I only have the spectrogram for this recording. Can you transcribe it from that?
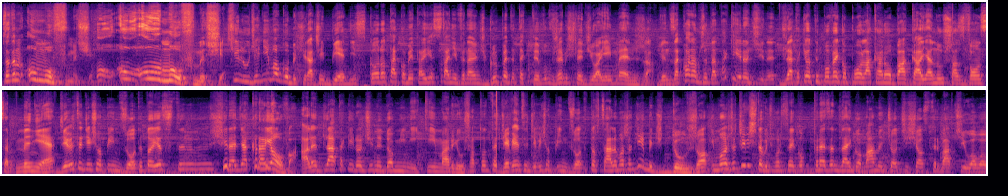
Zatem umówmy się. U, u, umówmy się. Ci ludzie nie mogą być raczej biedni, skoro ta kobieta jest w stanie wynająć grupę detektywów, żeby śledziła jej męża. Więc zakładam, że dla takiej rodziny, dla takiego typowego Polaka, robaka, Janusza z wąsem, mnie, 995 zł to jest y, średnia krajowa. Ale dla takiej rodziny Dominiki i Mariusza, to te 995 zł to wcale może nie być dużo. I może rzeczywiście to być po prostu jego prezent dla jego mamy, cioci, siostry, babci, wo, wo,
